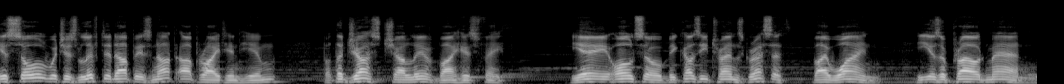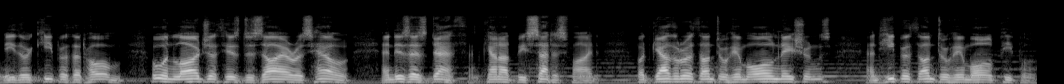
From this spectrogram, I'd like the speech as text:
his soul which is lifted up is not upright in him, but the just shall live by his faith. Yea, also, because he transgresseth by wine, he is a proud man, neither keepeth at home, who enlargeth his desire as hell, and is as death, and cannot be satisfied, but gathereth unto him all nations, and heapeth unto him all people.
